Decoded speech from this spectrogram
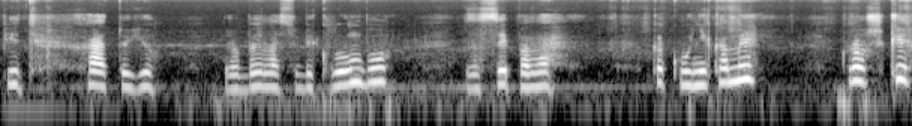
під хатою робила собі клумбу, засипала какуніками крошки,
